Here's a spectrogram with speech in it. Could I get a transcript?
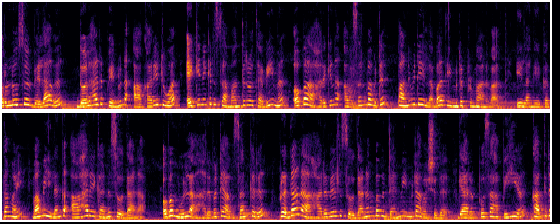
ඔරලෝසුව වෙලාව 12ට පෙන්වන ආකාරයට වුවත් එකිනෙකට සමාන්තරව තැබීම ඔබ ආහාරගෙන අවසන් බවට පණිවිඩය ලබා දීමට ප්‍රමාණවත්. ඊළඟ එක තමයි මම ඊළඟ ආහාරය ගන්න සූදානම්. ඔබ මුල් ආහාරවට අවසන් කර ප්‍රධාන ආහාරවලට සූදානම් බව දැන්වීමට අවශ්‍යද. ගෑරප්පු සහ පිහිය කතර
